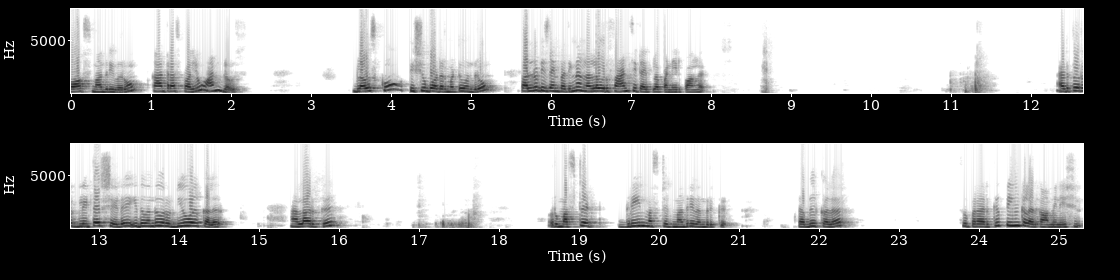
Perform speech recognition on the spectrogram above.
பாக்ஸ் மாதிரி வரும். கான்ட்ராஸ்ட் பல்லு அண்ட் பிளவுஸ் பிளவுஸ்க்கும் டிஷ்யூ பார்டர் மட்டும் வந்துடும் பல்லு டிசைன் பார்த்தீங்கன்னா நல்ல ஒரு ஃபேன்சி டைப்ல பண்ணியிருப்பாங்க அடுத்து ஒரு கிளிட்டர் ஷேடு இது வந்து ஒரு டியூவல் கலர் நல்லா இருக்கு ஒரு மஸ்டர்ட் கிரீன் மஸ்டர்ட் மாதிரி வந்திருக்கு. டபுள் கலர் சூப்பராக இருக்கு pink colour combination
